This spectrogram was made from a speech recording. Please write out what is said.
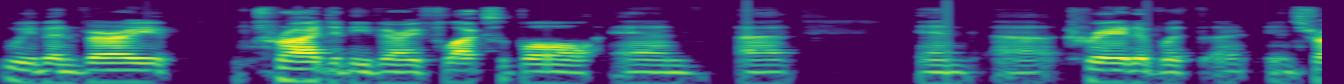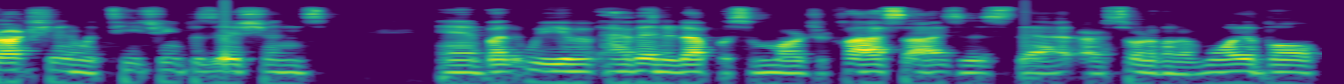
we've been very tried to be very flexible and uh, and uh, creative with uh, instruction and with teaching positions and but we have ended up with some larger class sizes that are sort of unavoidable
